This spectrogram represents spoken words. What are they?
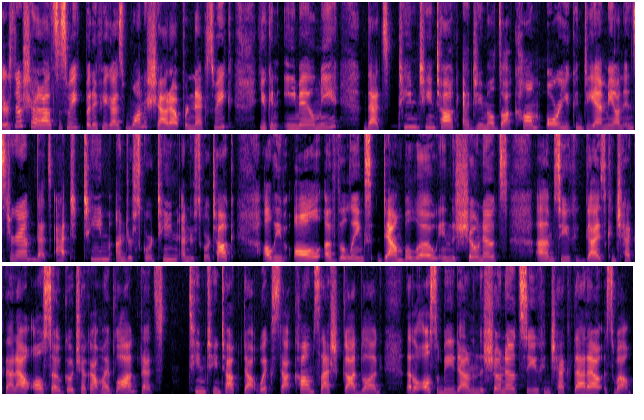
There's no shout outs this week, but if you guys want a shout out for next week, you can email me. That's teamteentalk at gmail.com, or you can DM me on Instagram. That's at team underscore teen underscore talk. I'll leave all of the links down below in the show notes um, so you guys can check that out. Also, go check out my blog. That's teamteentalk.wix.com slash godblog. That'll also be down in the show notes, so you can check that out as well.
